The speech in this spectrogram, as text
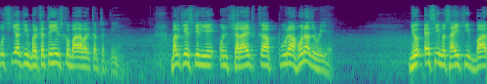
قدسیہ کی برکتیں ہی اس کو برابر کر سکتی ہیں، بلکہ اس کے لیے ان شرائط کا پورا ہونا ضروری ہے، جو ایسی مسائی کی بار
